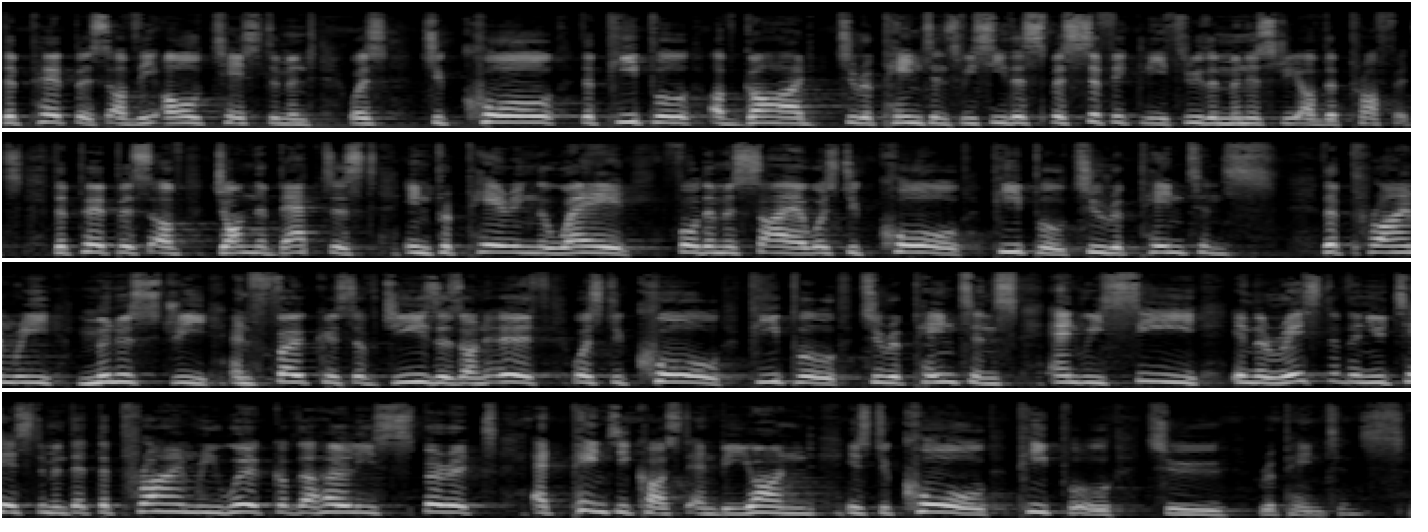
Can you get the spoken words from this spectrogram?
The purpose of the Old Testament was to call the people of God to repentance. We see this specifically through the ministry of the prophets. The purpose of John the Baptist in preparing the way for the Messiah was to call people to repentance. The primary ministry and focus of Jesus on earth was to call people to repentance. And we see in the rest of the New Testament that the primary work of the Holy Spirit at Pentecost and beyond is to call people to repentance.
